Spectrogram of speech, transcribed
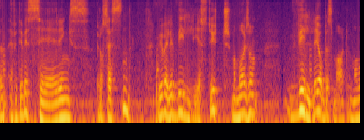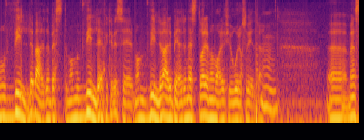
den effektiviseringsprosessen blir veldig viljestyrt. Man må liksom ville jobbe smart. Man må ville være den beste. Man må ville effektivisere. Man ville være bedre neste år enn man var i fjor osv. Mm. Uh, mens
